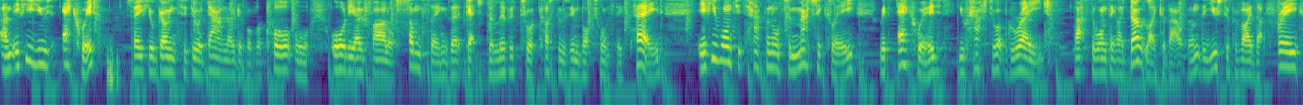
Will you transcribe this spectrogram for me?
Um, if you use Ecwid, say if you're going to do a downloadable report or audio file or something that gets delivered to a customer's inbox once they've paid, if you want it to happen automatically with Ecwid, you have to upgrade. That's the one thing I don't like about them. They used to provide that free.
